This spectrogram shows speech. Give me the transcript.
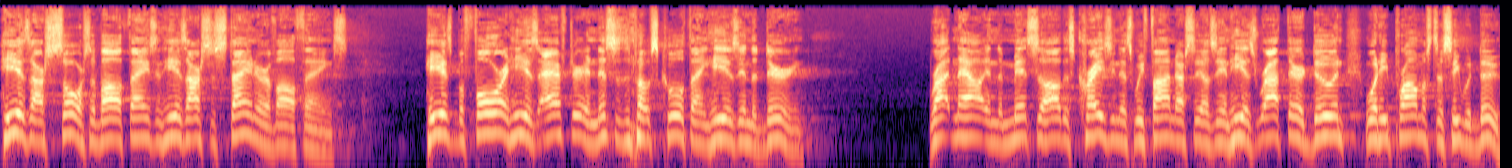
He is our source of all things and He is our sustainer of all things. He is before and He is after, and this is the most cool thing He is in the during. Right now, in the midst of all this craziness we find ourselves in, He is right there doing what He promised us He would do.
